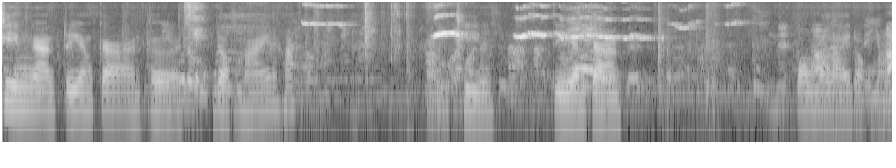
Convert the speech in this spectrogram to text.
ทีมงานเตรียมการเออดอกไม้นะคะอ่าทีมเตรียมการปองมาลายดอกไม้ค่ะ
